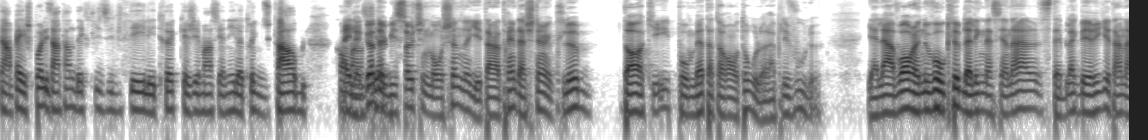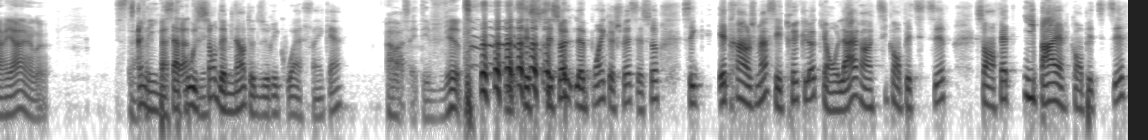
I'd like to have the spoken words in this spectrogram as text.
n'empêches pas les ententes d'exclusivité, les trucs que j'ai mentionnés, le truc du câble. le gars de Research in Motion, il était en train d'acheter un club d'hockey pour mettre à Toronto, rappelez-vous. Il allait avoir un nouveau club de la Ligue nationale. C'était Blackberry qui était en arrière. Ah, mais sa position dominante a duré quoi? Cinq ans? Ah, ça a été vite. c'est ça le point que je fais, c'est ça. C'est étrangement, ces trucs-là qui ont l'air anti-compétitifs sont en fait hyper compétitifs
